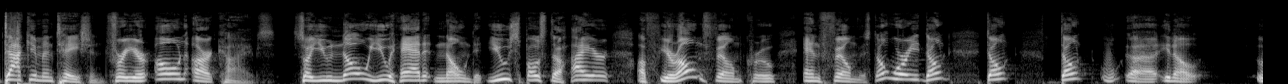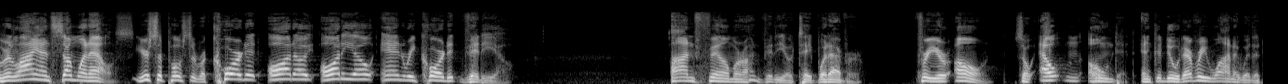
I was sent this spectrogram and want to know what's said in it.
documentation, for your own archives. So you know you had it and owned it. You're supposed to hire a, your own film crew and film this. Don't worry. Don't don't don't uh, you know rely on someone else. You're supposed to record it audio audio and record it video on film or on videotape, whatever, for your own. So Elton owned it and could do whatever he wanted with it,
